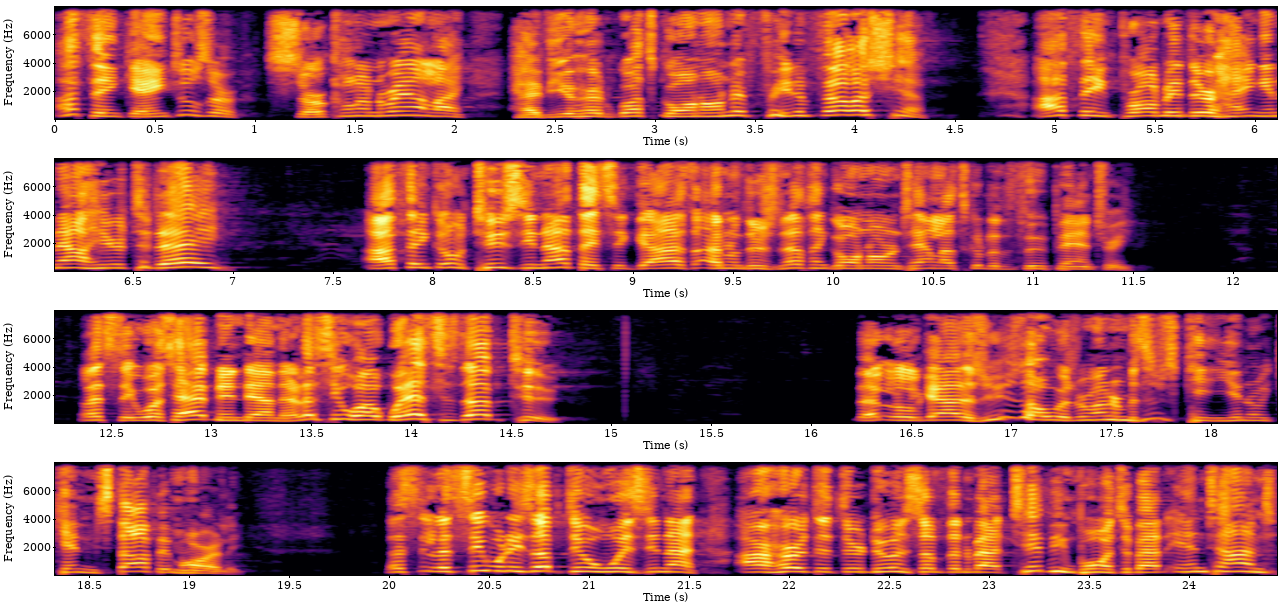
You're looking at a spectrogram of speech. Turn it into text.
I think angels are circling around like, have you heard what's going on at Freedom Fellowship? I think probably they're hanging out here today. I think on Tuesday night they said, guys, I don't, there's nothing going on in town. Let's go to the food pantry. Let's see what's happening down there. Let's see what Wes is up to. That little guy is he's always running, you know, can't even stop him hardly. Let's, let's see what he's up to on Wednesday night. I heard that they're doing something about tipping points, about end times.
